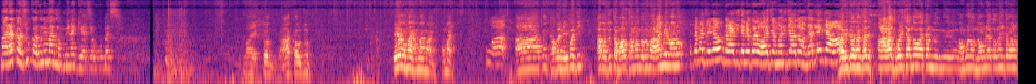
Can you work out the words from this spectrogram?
મારે કશું કરવું નહીં મારા મમ્મીના ઘેર જવું બસ. ના એક તો ના કહું છું. એ અમાય અમાય અમાય અમાય આ કઈ ખબર નહીં પડતી. આ બધું તમારું સામાન બધું મારા મેળવાનું તમારે જગ્યા હું ગાડી તમે કોઈ હોય જમરી જાવ તો અંગાત લઈને જાઓ. ફરી તો સંઘાત આ આજ વળી સાનો હમણો નોમ લેતો નહીં જવાનું.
